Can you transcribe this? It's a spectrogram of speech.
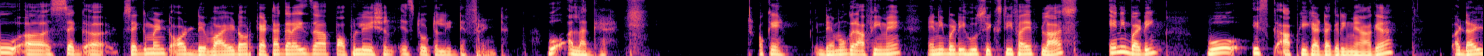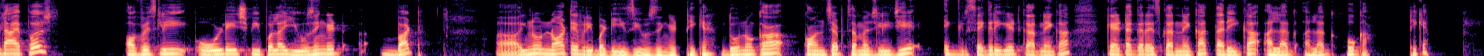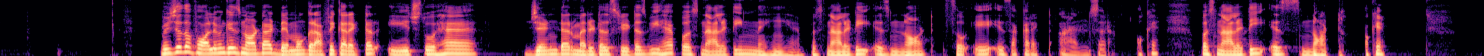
segment और divide और categorise the population is totally different वो अलग है ओके okay, डेमोग्राफी में anybody who sixty five plus anybody वो इस आपकी कैटेगरी में आ गया। Adult diapers obviously old age people are using it but you know not everybody is using it ठीक है? दोनों का कॉन्सेप्ट समझ लीजिए सेग्रीगेट करने का कैटेगराइज करने का तरीका अलग अलग होगा, ठीक है? Which of the following is not a demographic character age तो है जेंडर मैरिटल स्टेटस भी है पर्सनैलिटी नहीं है personality is not so a is a correct answer okay personality is not okay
